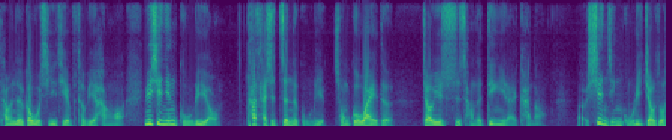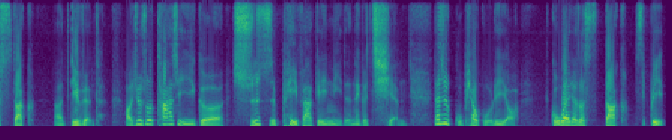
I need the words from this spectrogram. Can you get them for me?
台湾的高股息 ETF 特别夯哦，因为现金股利哦，它才是真的股利。从国外的交易市场的定义来看哦，呃，现金股利叫做 stock 啊 dividend 啊，就是说它是一个实质配发给你的那个钱，但是股票股利哦。国外叫做 stock split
